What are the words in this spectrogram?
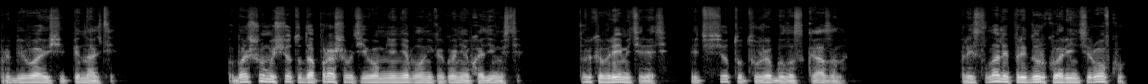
пробивающий пенальти. По большому счету, допрашивать его мне не было никакой необходимости. Только время терять, ведь все тут уже было сказано. Прислали придурку ориентировку,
